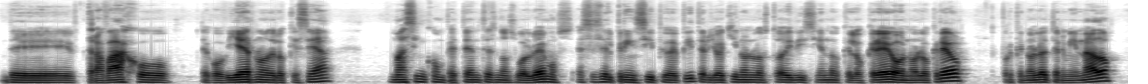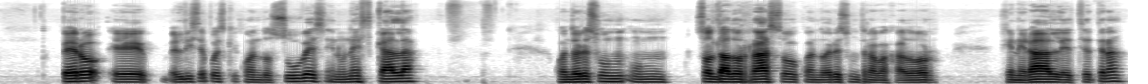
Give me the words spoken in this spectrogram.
de trabajo, de gobierno, de lo que sea, más incompetentes nos volvemos. Ese es el principio de Peter. Yo aquí no lo estoy diciendo que lo creo o no lo creo, porque no lo he terminado. Pero eh, él dice pues que cuando subes en una escala, cuando eres un, un soldado raso, cuando eres un trabajador general, etcétera,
